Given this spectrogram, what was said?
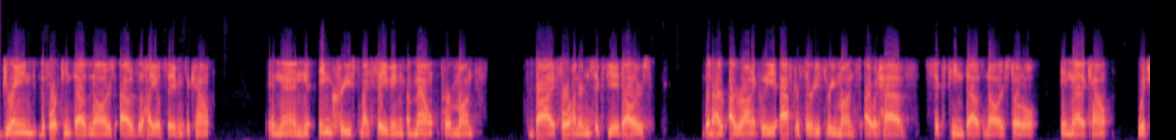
drained the $14,000 out of the high yield savings account and then increased my saving amount per month by $468, then I, ironically, after 33 months, I would have $16,000 total in that account, which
